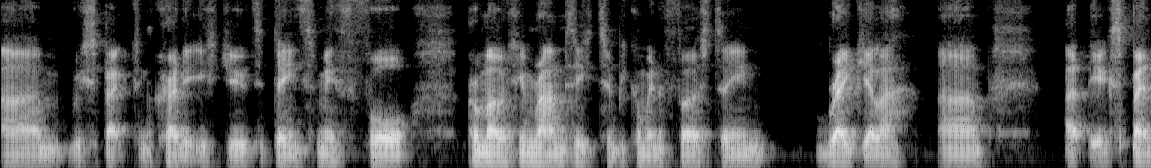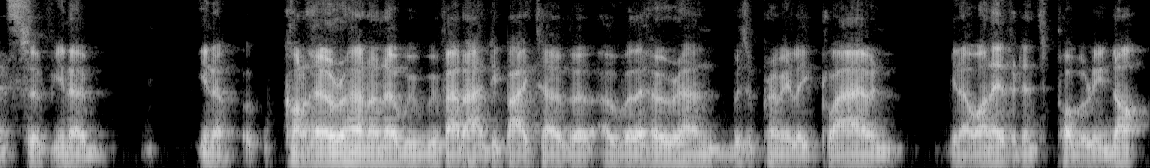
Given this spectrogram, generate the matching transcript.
um, respect and credit is due to Dean Smith for promoting Ramsey to becoming a first team regular um, at the expense of you know you know Conor Hourihane. I know we, have had our debate over over whether Hourihane was a Premier League player and you know, on evidence, probably not.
